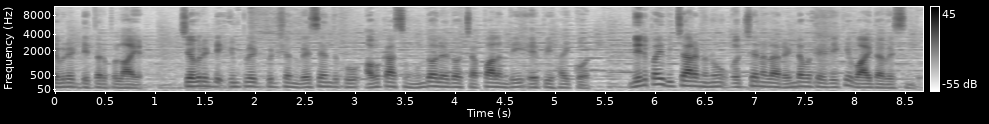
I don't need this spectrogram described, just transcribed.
చెవిరెడ్డి తరపు లాయర్. చెవిరెడ్డి ఇంప్లీడ్ పిటిషన్ వేసేందుకు అవకాశం ఉందో లేదో చెప్పాలంది ఏపీ హైకోర్టు. దీనిపై విచారణను వచ్చే నెల రెండవ తేదీకి వాయిదా వేసింది.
